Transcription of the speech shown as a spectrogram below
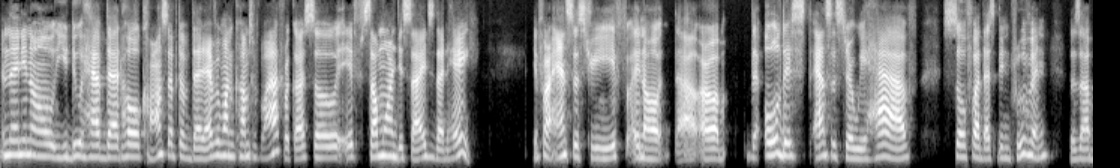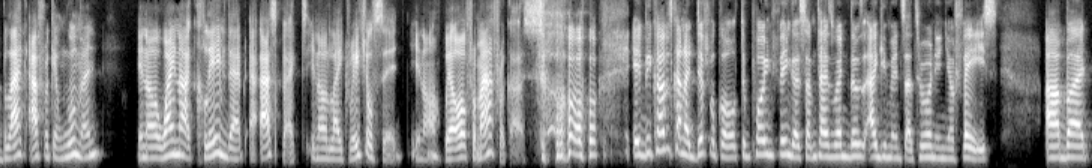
And then, you know, you do have that whole concept of that everyone comes from Africa. So if someone decides that, hey, if our ancestry, if you know, uh, um, the oldest ancestor we have so far that's been proven is a black African woman, you know, why not claim that aspect? You know, like Rachel said, you know, we're all from Africa. So it becomes kind of difficult to point fingers sometimes when those arguments are thrown in your face. Uh, but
